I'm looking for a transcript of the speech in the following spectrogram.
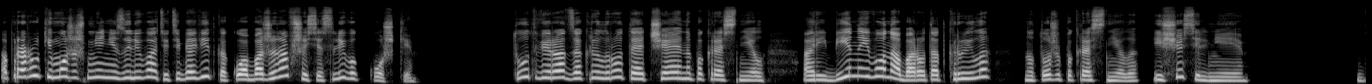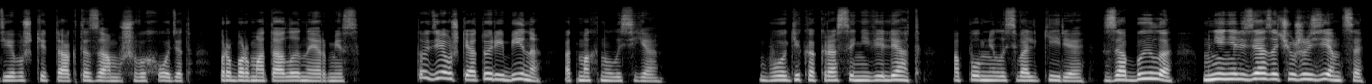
а про руки можешь мне не заливать, у тебя вид, как у обожравшейся сливок кошки. Тут Верат закрыл рот и отчаянно покраснел, а Рябина его, наоборот, открыла, но тоже покраснела, еще сильнее. «Девушки так-то замуж выходят», — пробормотал Энермис. «То девушки, а то Рябина», — отмахнулась я. «Боги как раз и не велят», — опомнилась Валькирия. «Забыла? Мне нельзя за чужеземца,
